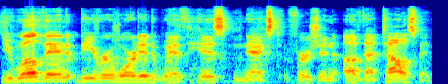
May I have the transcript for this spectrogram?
you will then be rewarded with his next version of that talisman.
